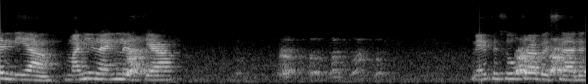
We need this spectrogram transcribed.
இல்லையா? மணி லைன்ல இருக்கியா? நேத்து சூப்பரா பேசினாரு.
